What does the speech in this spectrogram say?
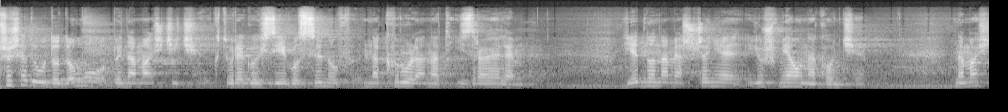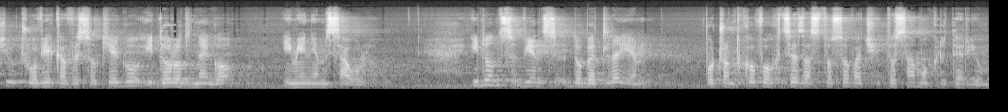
Przyszedł do domu, by namaścić któregoś z jego synów na króla nad Izraelem. Jedno namiaszczenie już miał na koncie. Namaścił człowieka wysokiego i dorodnego imieniem Saul. Idąc więc do Betlejem, początkowo chce zastosować to samo kryterium.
